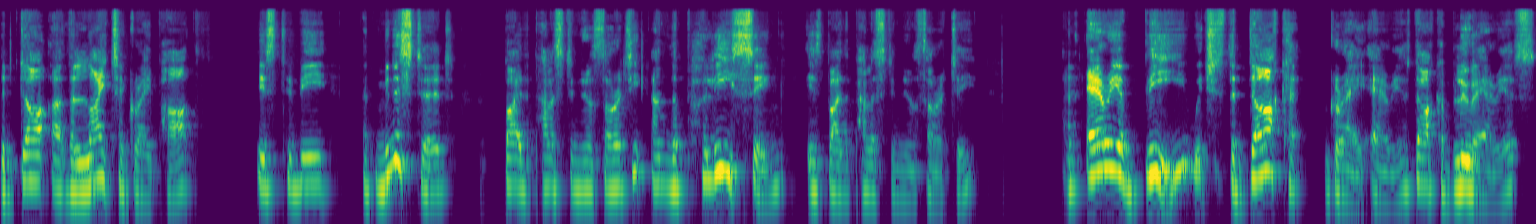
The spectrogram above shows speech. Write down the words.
the dark, uh, the lighter grey part, is to be administered by the Palestinian Authority, and the policing is by the Palestinian Authority. And Area B, which is the darker grey areas, darker blue areas,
